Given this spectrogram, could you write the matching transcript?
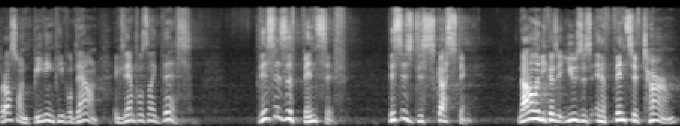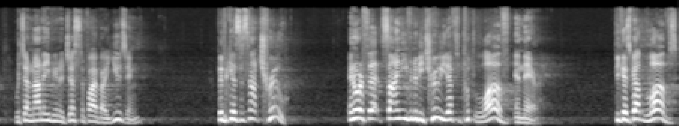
but also on beating people down. Examples like this this is offensive. This is disgusting. Not only because it uses an offensive term, which I'm not even going to justify by using, but because it's not true. In order for that sign even to be true, you'd have to put love in there. Because God loves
